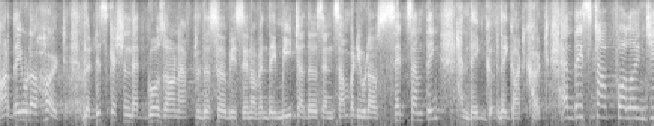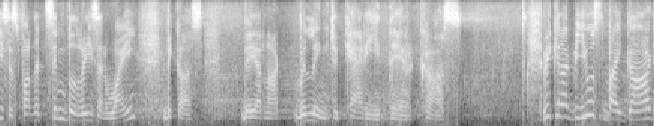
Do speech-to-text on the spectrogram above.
Or they would have hurt the discussion that goes on after the service, you know, when they meet others and somebody would have said something and they, they got hurt. And they stop following Jesus for that simple reason. Why? Because they are not willing to carry their cross we cannot be used by God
